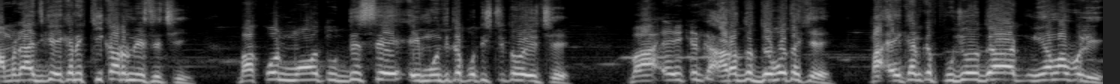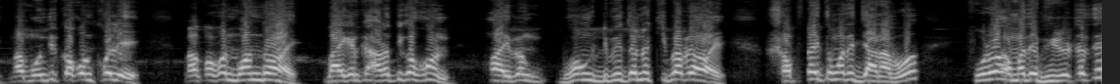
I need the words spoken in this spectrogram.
আমরা আজকে এখানে কি কারণে এসেছি? বা কোন মহৎ উদ্দেশ্যে এই মন্দিরটা প্রতিষ্ঠিত হয়েছে? বা এইখানকার আরাধ্য দেবতাকে? বা এখানকার পুজো দেওয়ার নিয়মাবলী? বা মন্দির কখন খোলে? বা কখন বন্ধ হয়? বা এখানকার আরতি কখন? হয় এবং ভোগ নিবেদনও কীভাবে হয়, সবটাই তোমাদের জানাব। পুরো আমাদের ভিডিওটাতে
